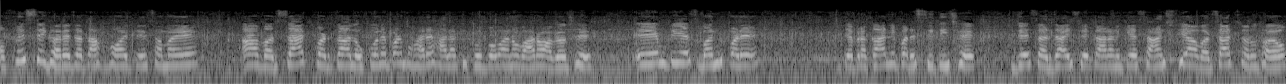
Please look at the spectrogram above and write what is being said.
ઓફિસથી ઘરે જતા હોય તે સમયે આ વરસાદ પડતા લોકોને પણ ભારે હાલાકી ભોગવવાનો વારો આવ્યો છે. એએમટીએસ બંધ પડે તે પ્રકારની પરિસ્થિતિ છે જે સર્જાઈ છે કારણ કે સાંજથી આ વરસાદ શરૂ થયો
